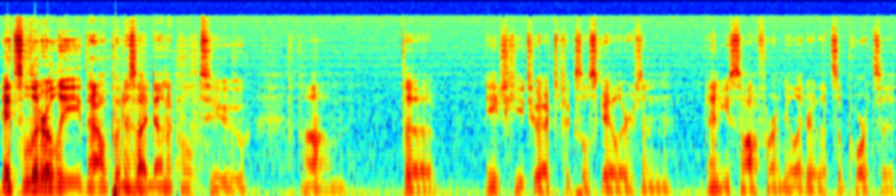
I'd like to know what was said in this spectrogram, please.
it's literally the output is identical to um, the HQ2X pixel scalers and any software emulator that supports it.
